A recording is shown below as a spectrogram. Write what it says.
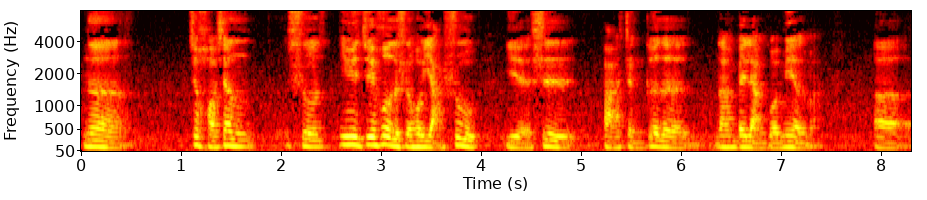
那就好像说，因为最后的时候亚述也是把整个的南北两国灭了嘛。呃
